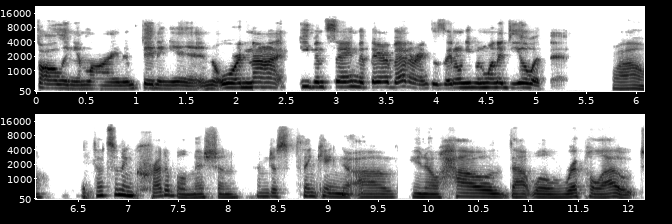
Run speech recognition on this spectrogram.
falling in line and fitting in or not even saying that they're a veteran because they don't even want to deal with it. Wow. That's an incredible mission. I'm just thinking of, you know, how that will ripple out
